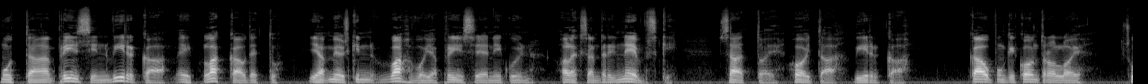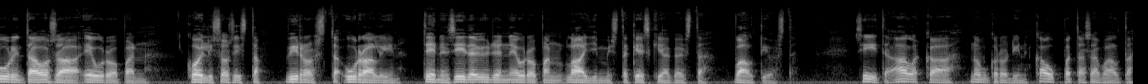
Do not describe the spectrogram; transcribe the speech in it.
Mutta prinssin virkaa ei lakkautettu ja myöskin vahvoja prinssejä niin kuin Aleksandri Nevski saattoi hoitaa virkaa. Kaupunki kontrolloi suurinta osaa Euroopan koillisosista Virosta Uraliin, tehden siitä yhden Euroopan laajimmista keskiaikaista valtioista. Siitä alkaa Novgorodin kauppatasavalta,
